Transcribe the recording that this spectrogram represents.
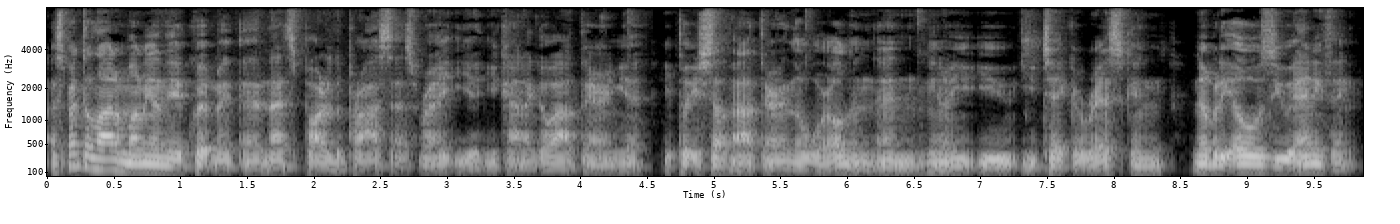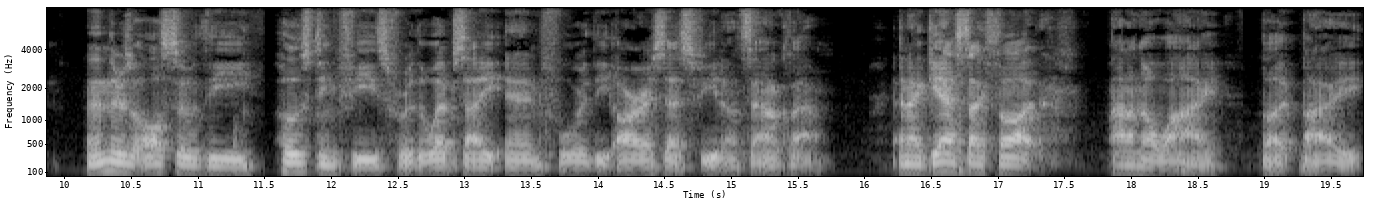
I spent a lot of money on the equipment, and that's part of the process, right? You, you kind of go out there and you, you put yourself out there in the world, and, and you know, you, you, you take a risk, and nobody owes you anything. And then there's also the hosting fees for the website and for the RSS feed on SoundCloud. And I guess I thought, I don't know why, but by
